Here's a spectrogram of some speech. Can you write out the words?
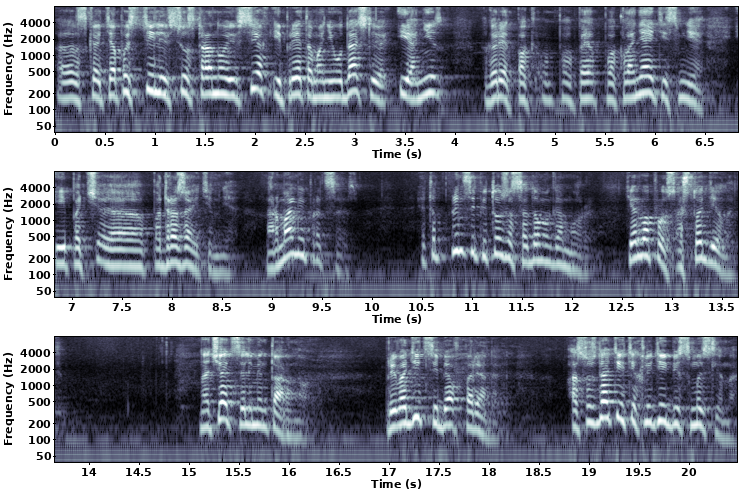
э, сказать, опустили всю страну и всех, и при этом они удачливы, и они говорят, поклоняйтесь мне и э, подражайте мне. Нормальный процесс. Это, в принципе, тоже Содом и Гоморра. Теперь вопрос, а что делать? Начать с элементарного. Приводить себя в порядок. Осуждать этих людей бессмысленно.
